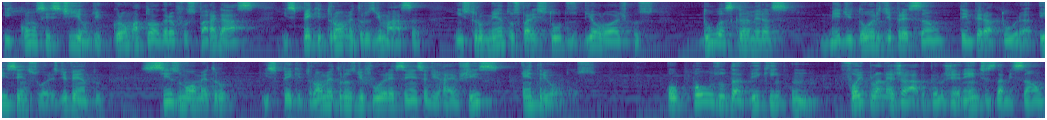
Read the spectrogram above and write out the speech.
e consistiam de cromatógrafos para gás, espectrômetros de massa, instrumentos para estudos biológicos, duas câmeras, medidores de pressão, temperatura e sensores de vento, sismômetro, espectrômetros de fluorescência de raio-x, entre outros. O pouso da Viking 1 foi planejado pelos gerentes da missão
